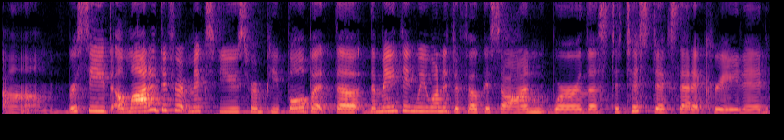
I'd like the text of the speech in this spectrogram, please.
um, received a lot of different mixed views from people. But the the main thing we wanted to focus on were the statistics that it created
